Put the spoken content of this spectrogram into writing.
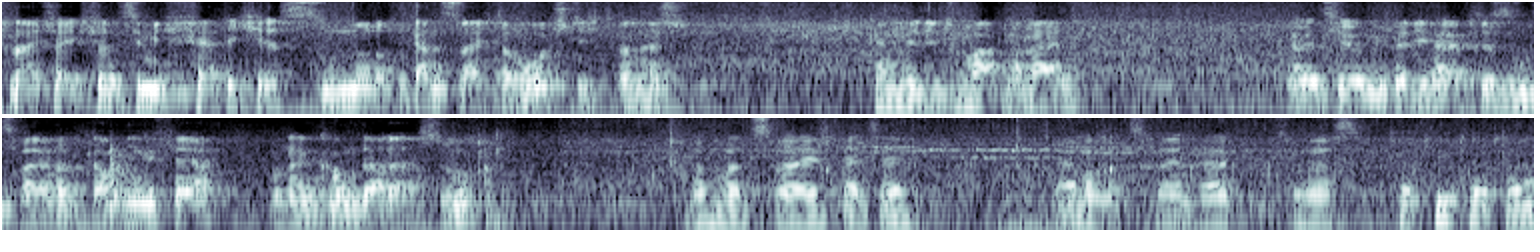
Fleisch eigentlich schon ziemlich fertig ist, nur noch ein ganz leichter Rotstich drin ist, können wir die Tomaten rein. Ich habe jetzt hier ungefähr die Hälfte, sind 200 Gramm ungefähr. Und dann kommen da dazu nochmal zwei fette, ja machen wir zweieinhalb, sowas. Tatütata.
